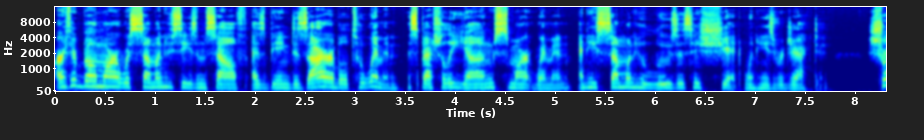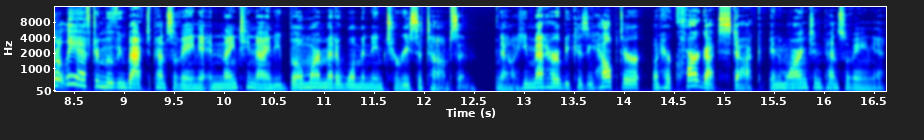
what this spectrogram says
Arthur Bomar was someone who sees himself as being desirable to women, especially young, smart women, and he's someone who loses his shit when he's rejected. Shortly after moving back to Pennsylvania in 1990, Bomar met a woman named Teresa Thompson. Now, he met her because he helped her when her car got stuck in Warrington, Pennsylvania,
